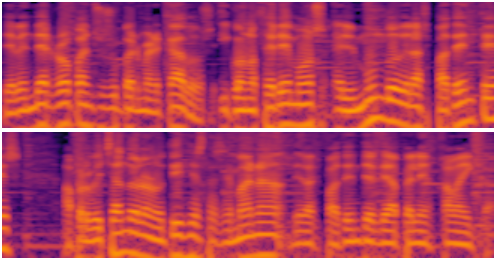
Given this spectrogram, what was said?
de vender ropa en sus supermercados y conoceremos el mundo de las patentes aprovechando la noticia esta semana de las patentes de Apple en Jamaica.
